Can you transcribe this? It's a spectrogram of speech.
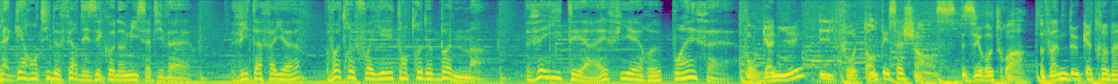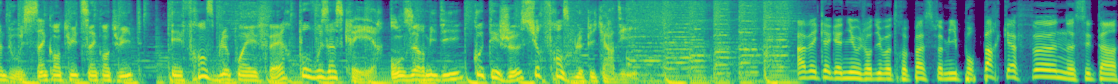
La garantie de faire des économies cet hiver. Vitafire, votre foyer est entre de bonnes mains vitafire.fr. Pour gagner, il faut tenter sa chance. 03 22 92 58 58 et francebleu.fr pour vous inscrire. 11h midi, côté jeu sur France Bleu Picardie. Avec à gagner aujourd'hui votre passe famille pour Parc à Fun. C'est un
